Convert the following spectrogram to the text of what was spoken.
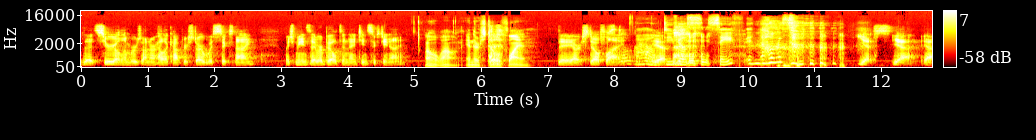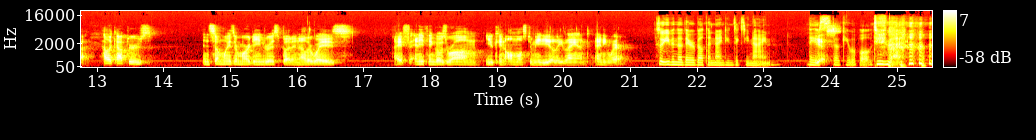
the serial numbers on our helicopters start with 69, which means they were built in 1969. Oh wow, and they're still flying. They are still flying. Still Wow. Yeah. Do you feel safe in those? Yes, yeah, yeah. Helicopters, in some ways, are more dangerous, but in other ways, if anything goes wrong, you can almost immediately land anywhere. so even though they were built in 1969, they are still capable of doing that.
